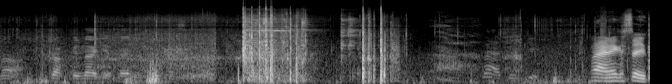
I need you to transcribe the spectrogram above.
Na, csak mi megjött elő. Mehetünk ki. Várj, még ezt tegyük.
